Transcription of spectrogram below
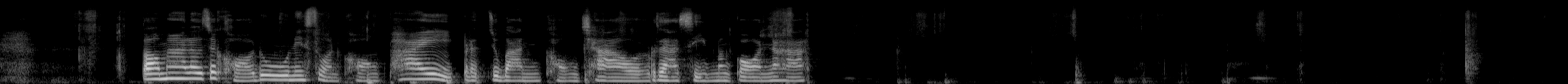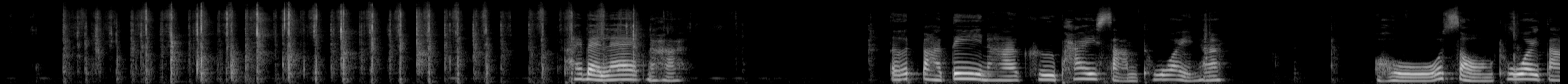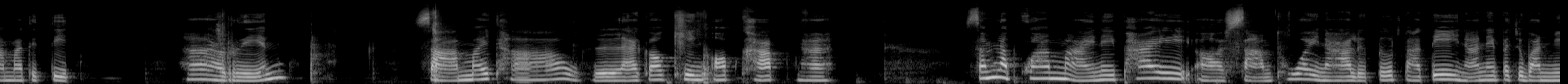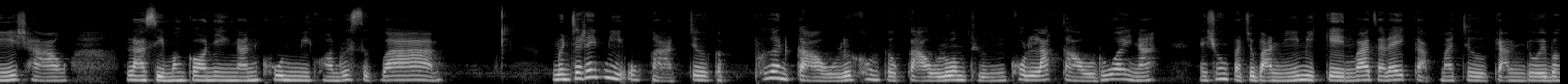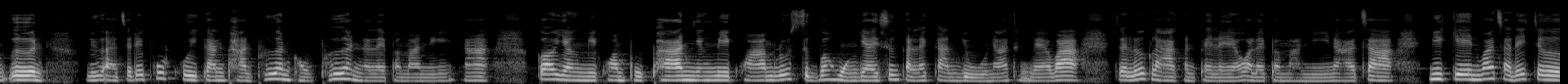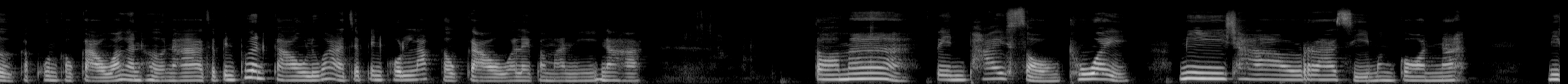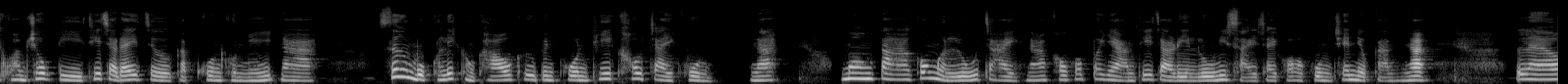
ต่อมาเราจะขอดูในส่วนของไพ่ปัจจุบันของชาวราศีมังกรนะคะ ไพ่ใบแรกนะคะ Third Party นะคะ คือไพ่สามถ้วยนะ โอ้โหสองถ้วยตามมาติดติดห้าเหรียญสามไม้เท้า และก็ King of Cup นะคะสำหรับความหมายในไพ่สามถ้วยนะคะหรือ Third Party นะ ในปัจจุบันนี้ชาว ราศีมังกรเองนั้น คุณมีความรู้สึกว่าเหมือนจะได้มีโอกาสเจอกับเพื่อนเก่าหรือคนเก่าๆรวมถึงคนรักเก่าด้วยนะ ในช่วงปัจจุบันนี้มีเกณฑ์ว่าจะได้กลับมาเจอกันโดยบังเอิญ หรืออาจจะได้พูดคุยกันผ่านเพื่อนของเพื่อนอะไรประมาณนี้นะก็ยังมีความผูกพันยังมีความรู้สึกว่าห่วงใยซึ่งกันและกันอยู่นะถึงแม้ว่าจะเลิกลากันไปแล้วอะไรประมาณนี้นะคะจะมีเกณฑ์ว่าจะได้เจอกับคนเก่าๆว่างั้นเหอะนะคะอาจจะเป็นเพื่อนเก่าหรือว่าอาจจะเป็นคนรักเก่าๆอะไรประมาณนี้นะคะ ต่อมาเป็นไพ่สองถ้วย มีชาวราศีมังกรนะ มีความโชคดีที่จะได้เจอกับคนคนนี้นะซึ่งบุคลิกของเขาคือเป็นคนที่เข้าใจคุณนะมองตาก็เหมือนรู้ใจนะเขาก็พยายามที่จะเรียนรู้นิสัยใจคอคุณเช่นเดียวกันนะแล้ว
